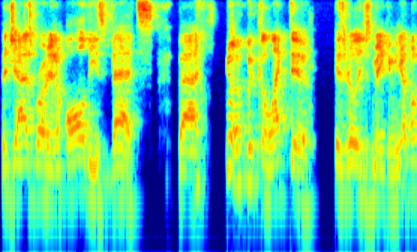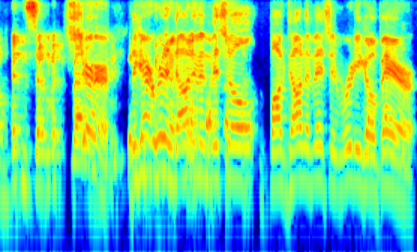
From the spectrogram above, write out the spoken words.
the Jazz brought in all these vets that you know, the collective is really just making the offense so much better. Sure. They got rid of Donovan Mitchell, Bogdanovic, and Rudy Gobert.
